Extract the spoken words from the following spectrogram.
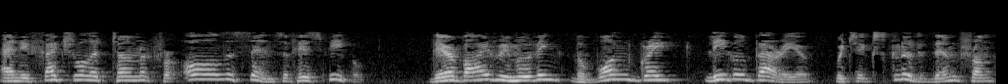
and effectual atonement for all the sins of his people, thereby removing the one great legal barrier which excluded them from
